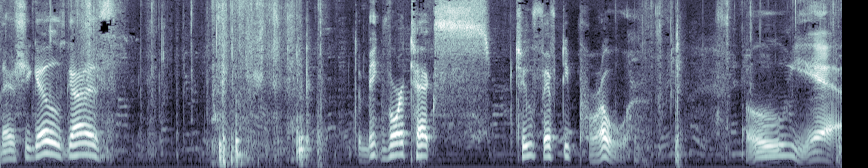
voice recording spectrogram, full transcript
There she goes, guys. The Big Vortex 250 Pro. Oh, yeah.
